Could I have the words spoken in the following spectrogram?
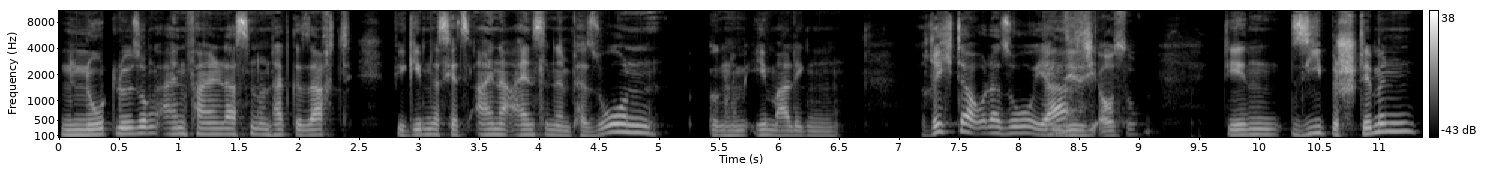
eine Notlösung einfallen lassen und hat gesagt, wir geben das jetzt einer einzelnen Person, irgendeinem ehemaligen Richter oder so, ja, Den sie sich aussuchen? den sie bestimmen.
